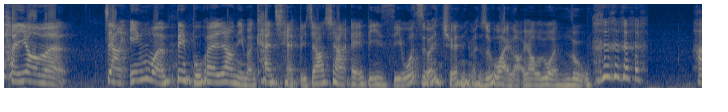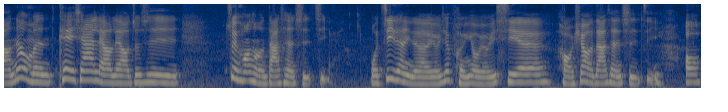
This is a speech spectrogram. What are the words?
朋友们。”讲英文并不会让你们看起来比较像 A B C，我只会觉得你们是外劳要问路。好，那我们可以现在聊聊，就是最荒唐的搭讪事迹。我记得你的有一些朋友有一些好笑的搭讪事迹哦。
